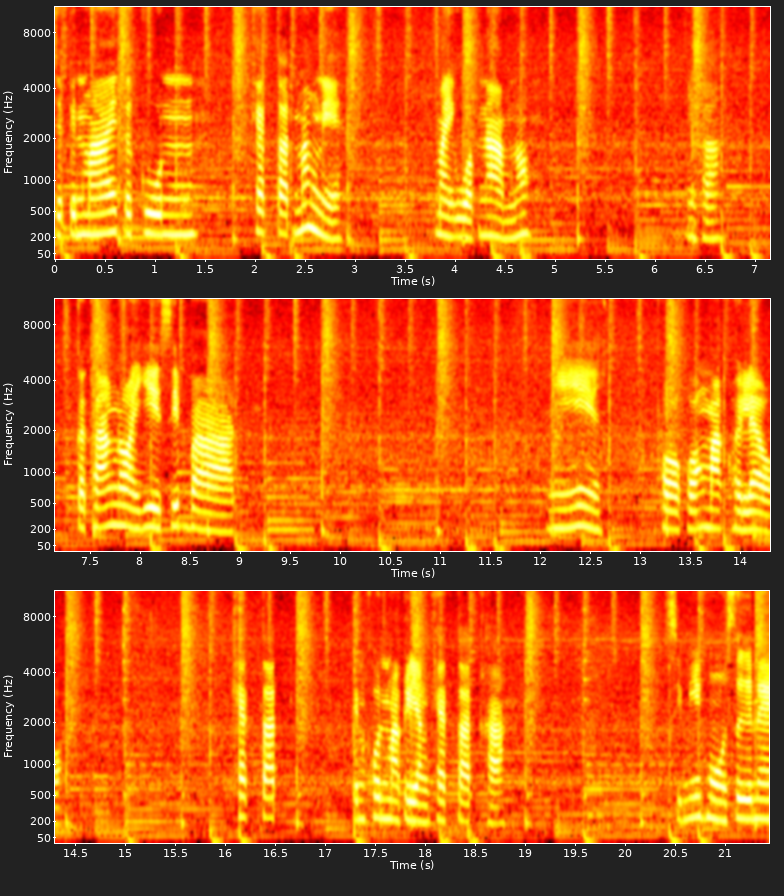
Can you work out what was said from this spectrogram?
จะเป็นไม้ตระกูลแคคตัดมั่งเนี่ยไม้อวบน้ำเนาะนี่ค่ะ กระถางหน่อยยี่สิบบาท นี่พอของมักคอยแล้ว แคคตัดเป็นคนมักเลี้ยงแคคตัดค่ะ สิมีหูซื้อแน่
